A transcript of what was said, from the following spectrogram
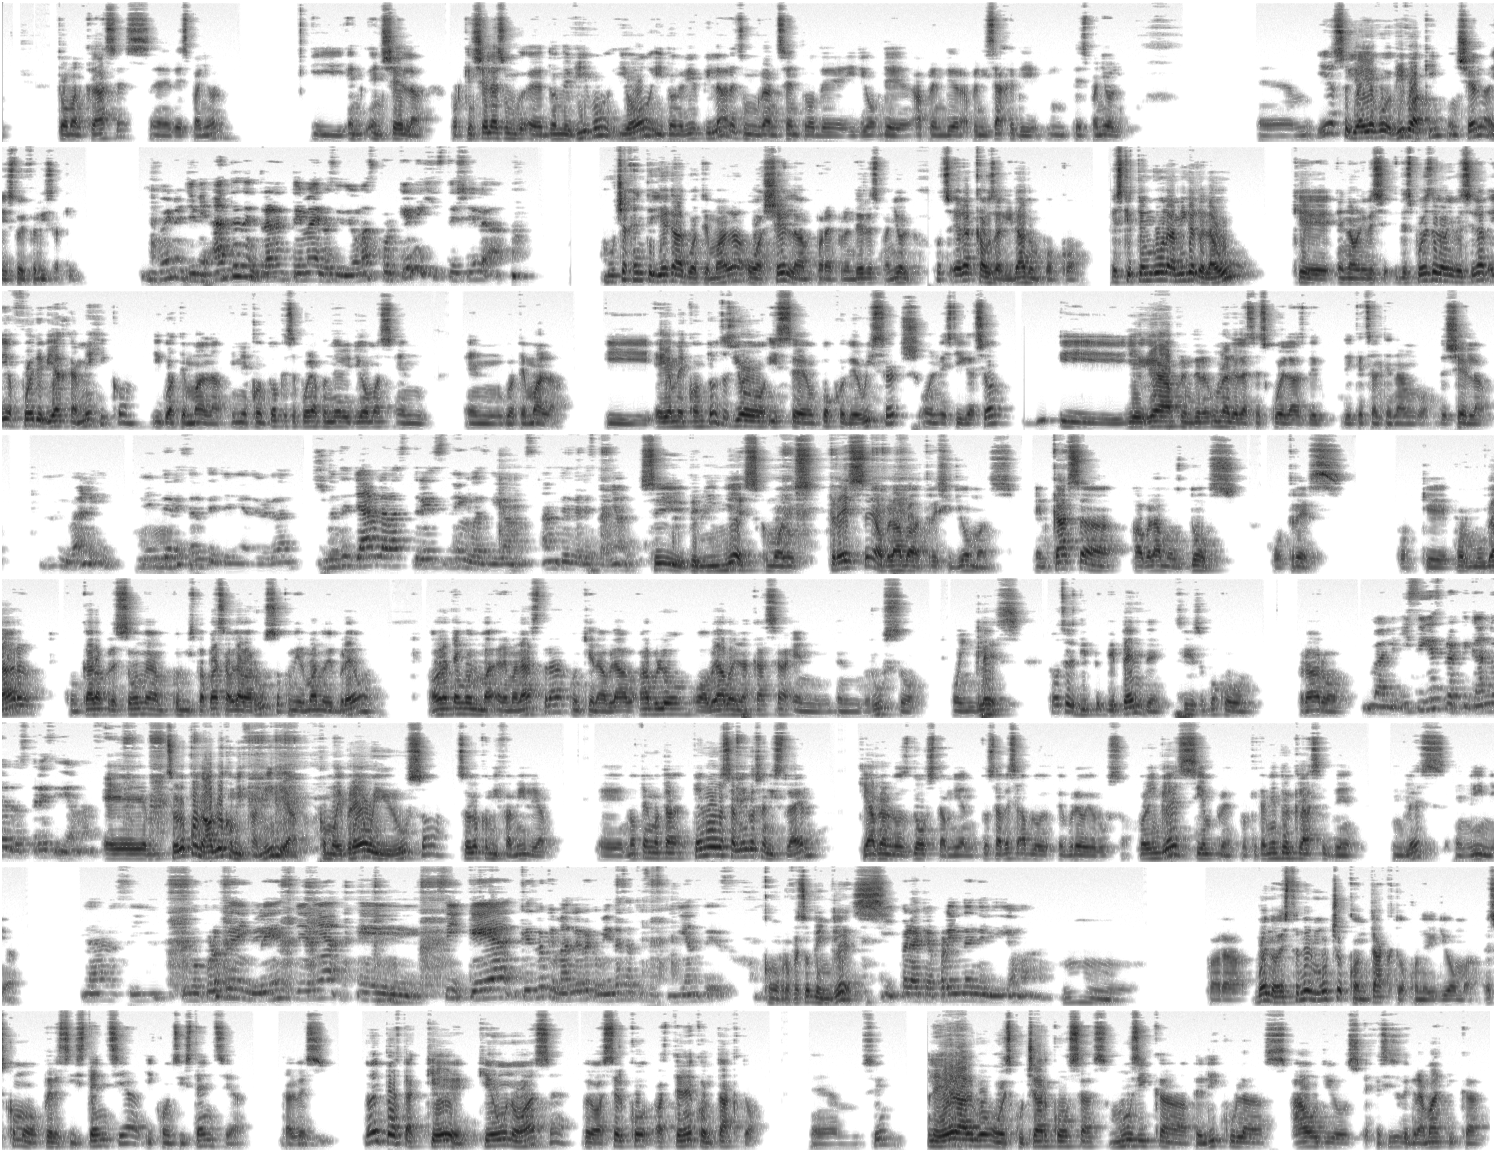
toman clases eh, de español. Y en, en Shela porque en Shela es un, eh, donde vivo yo y donde vive Pilar es un gran centro de, de aprender, aprendizaje de, español. Em, y eso, ya llevo, vivo aquí en Shela y estoy feliz aquí. Bueno, Jenny, antes de entrar al tema de los idiomas, ¿por qué elegiste Shela? Mucha gente llega a Guatemala o a Shela para aprender español. Entonces era causalidad un poco. Es que tengo una amiga de la U que en la después de la universidad ella fue de viaje a México y Guatemala y me contó que se puede aprender idiomas en en Guatemala. Y ella me contó, entonces yo hice un poco de research o investigación y llegué a aprender una de las escuelas de, de Quetzaltenango, de Shela. Vale, interesante tenía, de verdad. Entonces ya hablabas tres lenguas, digamos, antes del español. Sí, de niñez, como a los 13 hablaba tres idiomas. En casa hablamos dos o tres, porque por mudar con cada persona, con mis papás hablaba ruso, con mi hermano hebreo, Ahora tengo una hermanastra con quien hablaba, hablo o hablaba en la casa en, en ruso o inglés. Entonces depende, sí, es un poco raro. Vale, ¿y sigues practicando los tres idiomas? Eh, solo cuando hablo con mi familia, como hebreo y ruso, solo con mi familia. Eh, no tengo, tengo unos amigos en Israel que hablan los dos también, entonces a veces hablo hebreo y ruso. Por inglés siempre, porque también doy clases de inglés en línea. Claro, sí. Como profe de inglés, Genia, eh, sí, ¿qué, ¿qué es lo que más le recomiendas a tus estudiantes? Como profesor de inglés. Sí, para que aprendan el idioma. para, bueno, es tener mucho contacto con el idioma. Es como persistencia y consistencia, tal vez. No importa qué, qué uno hace, pero hacer, tener contacto. Em, sí, leer algo o escuchar cosas, música, películas, audios, ejercicios de gramática,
